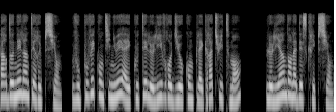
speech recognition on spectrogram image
Pardonnez l'interruption. Vous pouvez continuer à écouter le livre audio complet gratuitement, le lien dans la description.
